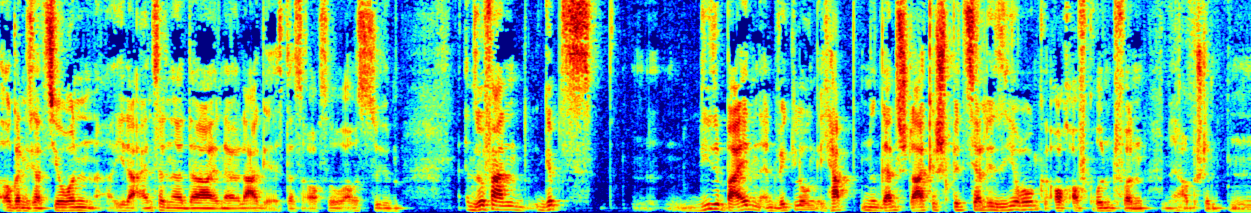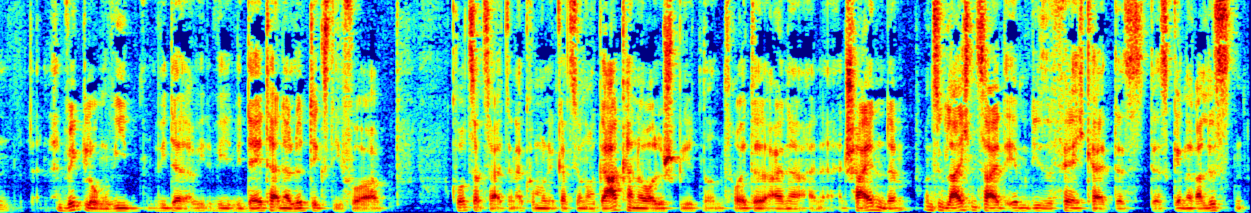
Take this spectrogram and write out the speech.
Organisation, jeder Einzelne da in der Lage ist, das auch so auszuüben. Insofern gibt es diese beiden Entwicklungen. Ich habe eine ganz starke Spezialisierung, auch aufgrund von ja, bestimmten Entwicklungen wie, wie, der, wie, wie Data Analytics, die vor kurzer Zeit in der Kommunikation noch gar keine Rolle spielten und heute eine, eine entscheidende. Und zur gleichen Zeit eben diese Fähigkeit des, des Generalisten.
